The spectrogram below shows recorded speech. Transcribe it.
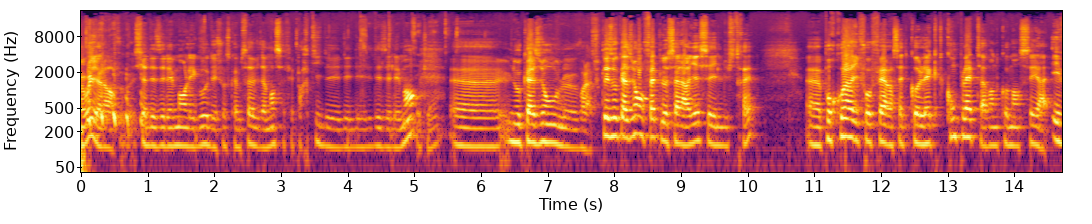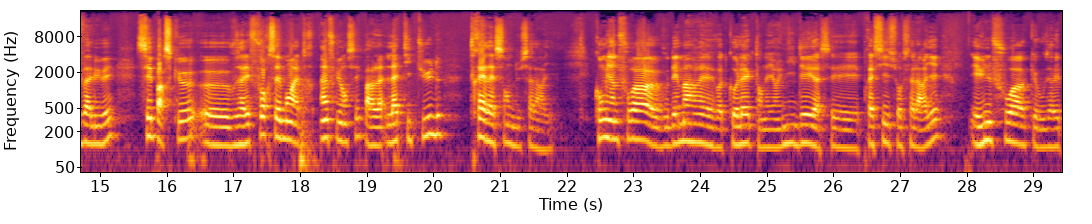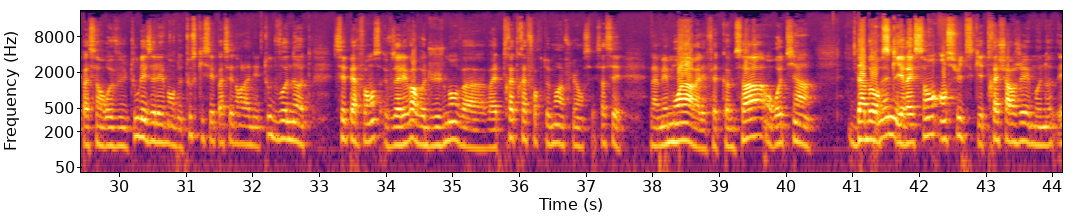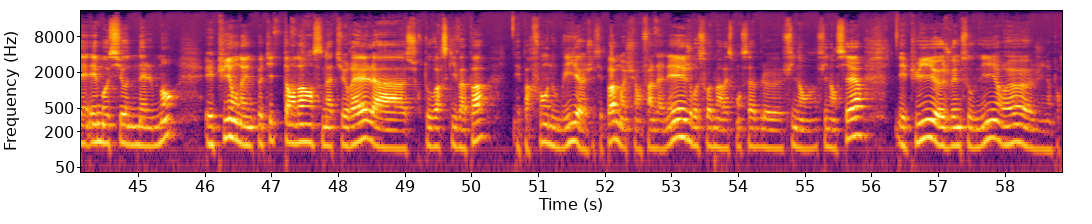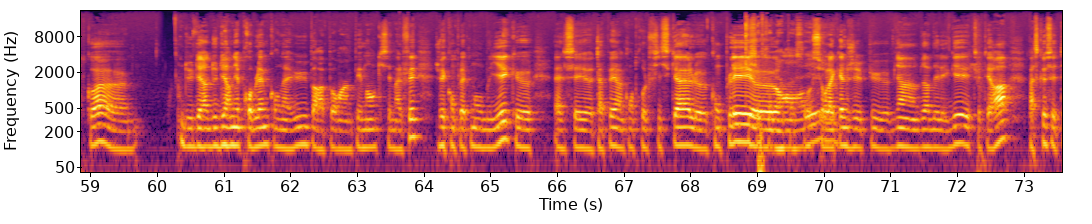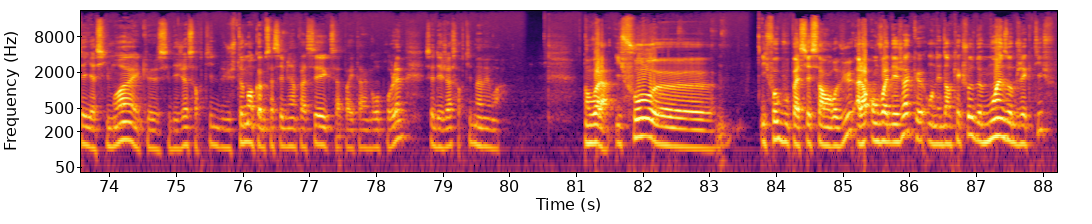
oui, alors s'il y a des éléments légaux, des choses comme ça, évidemment, ça fait partie des- des- des- des éléments. clair. Une occasion, où le, voilà, toutes les occasions, en fait, le salarié s'est illustré. Pourquoi il faut faire cette collecte complète avant de commencer à évaluer? C'est parce que vous allez forcément être influencé par la- l'attitude très récente du salarié. Combien de fois euh, vous démarrez votre collecte en ayant une idée assez précise sur le salarié et une fois que vous avez passé en revue tous les éléments de tout ce qui s'est passé dans l'année, toutes vos notes, ses performances, vous allez voir, votre jugement va, va être très très fortement influencé. Ça, c'est la mémoire, elle est faite comme ça. On retient d'abord ce qui est récent, ensuite ce qui est très chargé é- émotionnellement, et puis on a une petite tendance naturelle à surtout voir ce qui ne va pas. Et parfois on oublie, euh, je ne sais pas, moi je suis en fin d'année, je reçois ma responsable finan- financière, et puis euh, je vais me souvenir, euh, je dis n'importe quoi, euh, du, der- du dernier problème qu'on a eu par rapport à un paiement qui s'est mal fait, je vais complètement oublier qu'elle s'est euh, tapé un contrôle fiscal euh, complet euh, en- passé. sur laquelle j'ai pu bien, bien déléguer, etc. Parce que c'était il y a six mois et que c'est déjà sorti, de- justement comme ça s'est bien passé et que ça n'a pas été un gros problème, c'est déjà sorti de ma mémoire. Donc voilà, il faut, euh, il faut que vous passiez ça en revue. Alors on voit déjà qu'on est dans quelque chose de moins objectif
